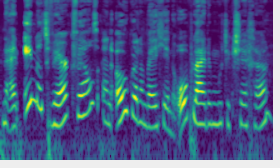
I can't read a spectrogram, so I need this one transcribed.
Nou, en in dat werkveld, en ook wel een beetje in de opleiding moet ik zeggen,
